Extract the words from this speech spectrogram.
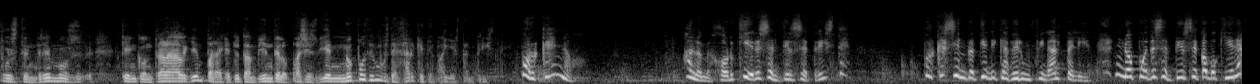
Pues tendremos que encontrar a alguien para que tú también te lo pases bien. No podemos dejar que te vayas tan triste. ¿Por qué no? A lo mejor quiere sentirse triste. ¿Por qué siempre tiene que haber un final feliz? ¿No puede sentirse como quiera?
